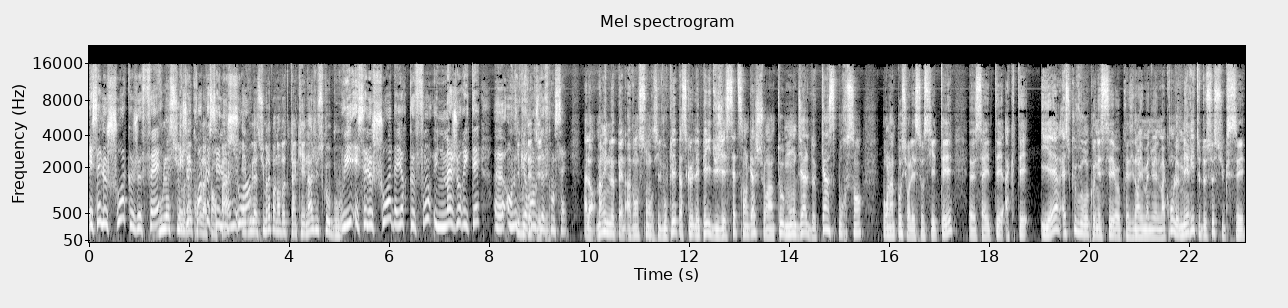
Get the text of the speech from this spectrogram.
Et c'est le choix que je fais. Vous l'assumerez pour la campagne choix. et vous l'assumerez pendant votre quinquennat jusqu'au bout. Oui, et c'est le choix d'ailleurs que font une majorité, en Si l'occurrence, de. Français. Alors, Marine Le Pen, avançons s'il vous plaît, parce que les pays du G7 s'engagent sur un taux mondial de 15% pour l'impôt sur les sociétés. Euh, ça a été acté hier. Est-ce que vous reconnaissez au président Emmanuel Macron le mérite de ce succès?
